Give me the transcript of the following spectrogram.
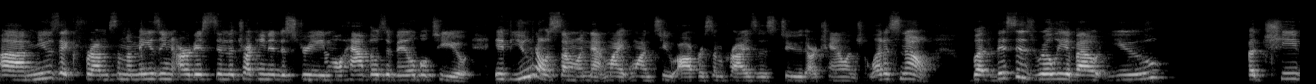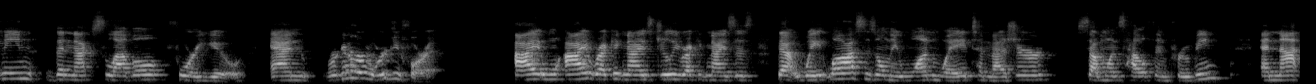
uh, music from some amazing artists in the trucking industry, and we'll have those available to you. If you know someone that might want to offer some prizes to our challenge, let us know but this is really about you achieving the next level for you and we're going to reward you for it. I i recognize julie recognizes that weight loss is only one way to measure someone's health improving and not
